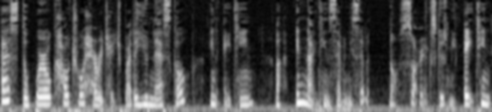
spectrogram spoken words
as the World Cultural Heritage by the UNESCO in 18 uh, in 1977. No, sorry, excuse me, 18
